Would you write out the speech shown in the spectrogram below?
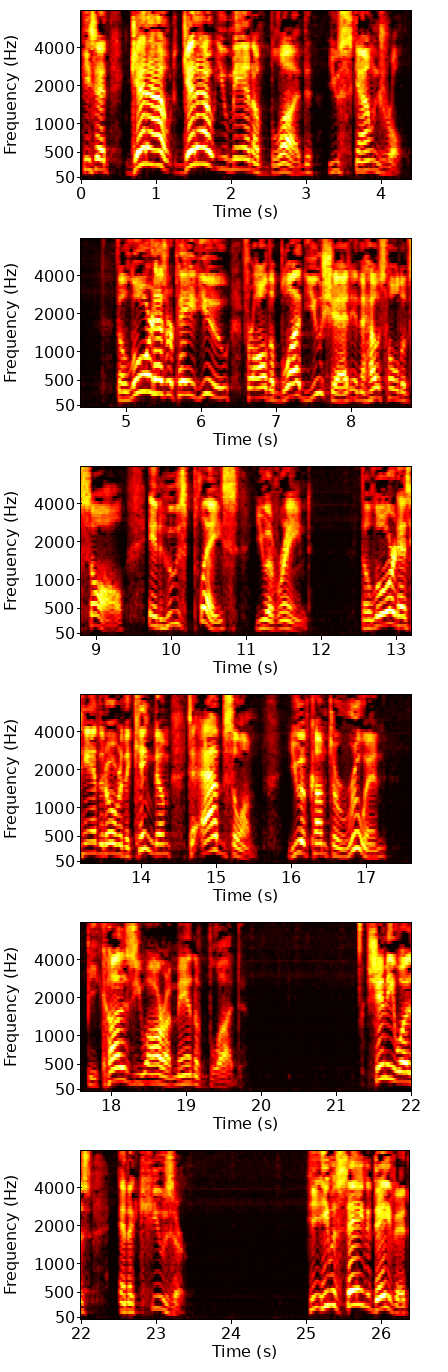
He said, get out, get out, you man of blood, you scoundrel. The Lord has repaid you for all the blood you shed in the household of Saul, in whose place you have reigned. The Lord has handed over the kingdom to Absalom. You have come to ruin because you are a man of blood. Shimei was an accuser. He, he was saying to David,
